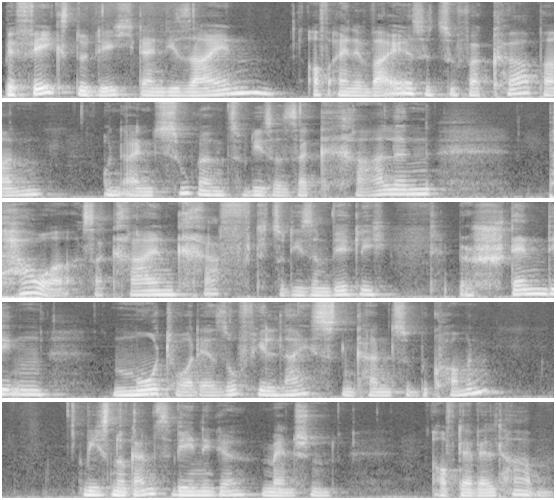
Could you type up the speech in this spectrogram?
befähigst du dich, dein Design auf eine Weise zu verkörpern und einen Zugang zu dieser sakralen Power, sakralen Kraft, zu diesem wirklich beständigen Motor, der so viel leisten kann, zu bekommen, wie es nur ganz wenige Menschen auf der Welt haben.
